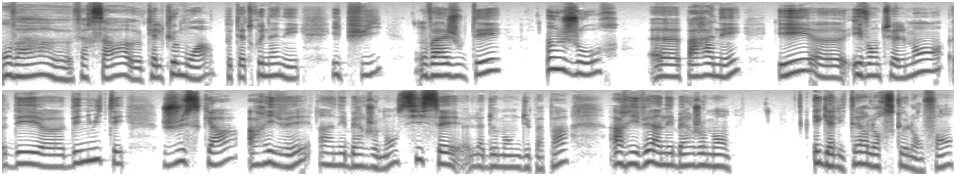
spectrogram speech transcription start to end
on va euh, faire ça euh, quelques mois, peut-être une année. Et puis, on va ajouter un jour euh, par année et éventuellement des, des nuitées jusqu'à arriver à un hébergement, si c'est la demande du papa, arriver à un hébergement égalitaire lorsque l'enfant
